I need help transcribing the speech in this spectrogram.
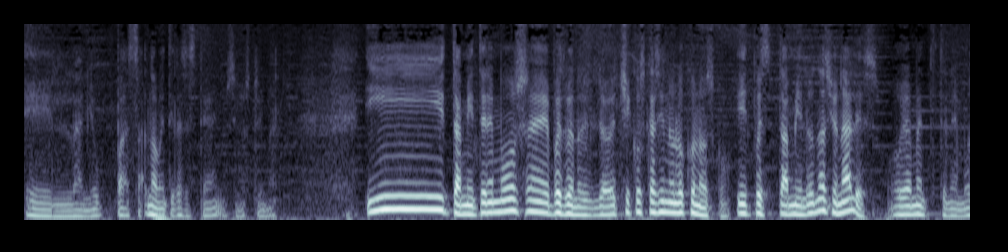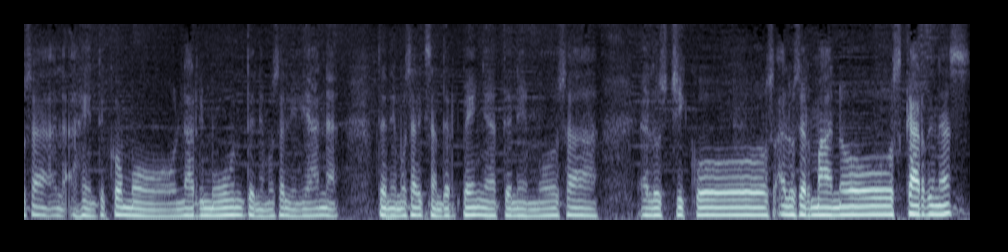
el año pasado. No, mentiras, este año, si no estoy mal. Y también tenemos, eh, pues bueno, yo de chicos casi no lo conozco. Y pues también los nacionales. Obviamente tenemos a, gente como Larry Moon, tenemos a Liliana, tenemos a Alexander Peña, tenemos a, los chicos, a los hermanos Cárdenas,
